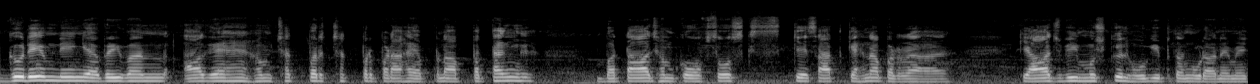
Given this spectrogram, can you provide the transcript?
गुड इवनिंग एवरीवन आ गए हैं हम छत पर छत पर पड़ा है अपना पतंग बट आज हमको अफसोस के साथ कहना पड़ रहा है कि आज भी मुश्किल होगी पतंग उड़ाने में,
